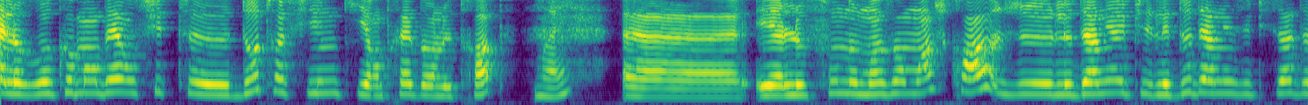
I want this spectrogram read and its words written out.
elle recommandait ensuite euh, d'autres films qui entraient dans le trope. Ouais. Euh, et elles le font de moins en moins, je crois. Je, le dernier les deux derniers épisodes,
